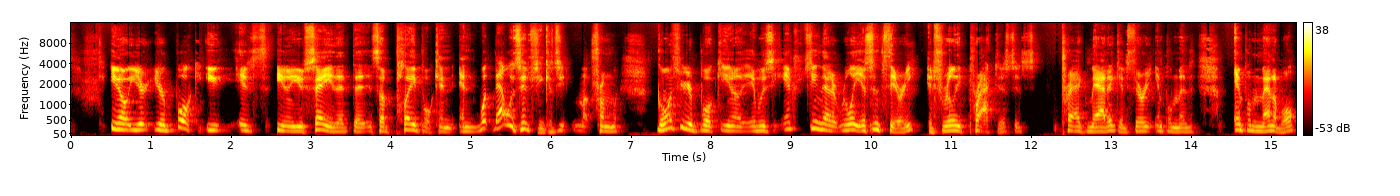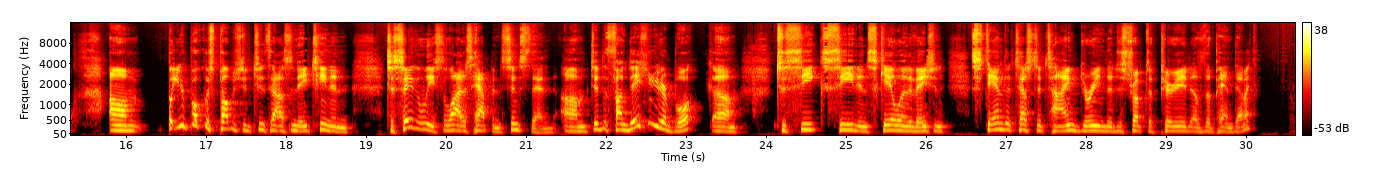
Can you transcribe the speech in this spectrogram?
you know your your book you it's you know you say that, it's a playbook and and what that was interesting because from going through your book you know it was interesting that it really isn't theory. It's really practice it's pragmatic. It's very implement implementable. Um, but your book was published in 2018 and to say the least a lot has happened since then. Um, did the foundation of your book um, to seek seed and scale innovation stand the test of time during the disruptive period of the pandemic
